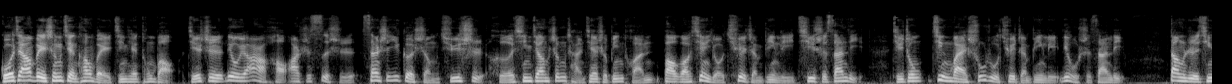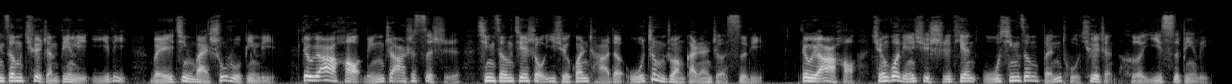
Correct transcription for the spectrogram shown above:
国家卫生健康委今天通报，截至六月二号二十四时，三十一个省区市和新疆生产建设兵团报告现有确诊病例七十三例，其中境外输入确诊病例六十三例。当日新增确诊病例一例，为境外输入病例。六月二号零至二十四时，新增接受医学观察的无症状感染者四例。六月二号，全国连续十天无新增本土确诊和疑似病例。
